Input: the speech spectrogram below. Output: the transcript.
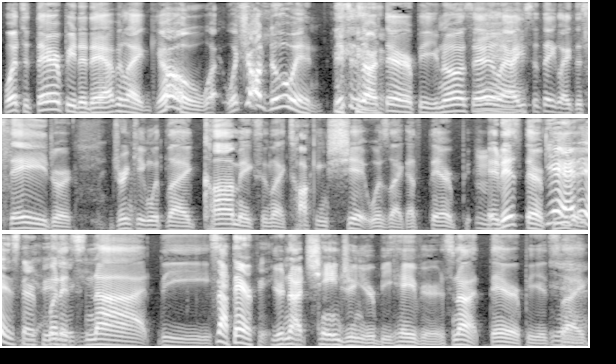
"Went to therapy today." I'd be like, "Yo, what what y'all doing? This is our therapy." You know what I'm saying? Like I used to think like the stage or drinking with like comics and like talking shit was like a therapy. Mm-hmm. It is therapy. Yeah, it is therapeutic. but it's not the. It's not therapy. You're not changing your behavior. It's not therapy. It's Yeah. like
